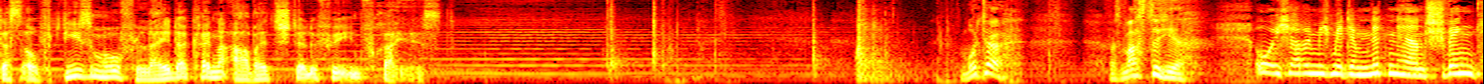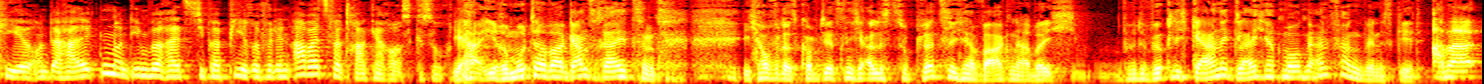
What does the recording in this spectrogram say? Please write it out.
dass auf diesem Hof leider keine Arbeitsstelle für ihn frei ist. Mutter, was machst du hier? Oh, ich habe mich mit dem netten Herrn Schwenk hier unterhalten und ihm bereits die Papiere für den Arbeitsvertrag herausgesucht. Ja, Ihre Mutter war ganz reizend. Ich hoffe, das kommt jetzt nicht alles zu plötzlich, Herr Wagner, aber ich würde wirklich gerne gleich ab morgen anfangen, wenn es geht. Aber.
